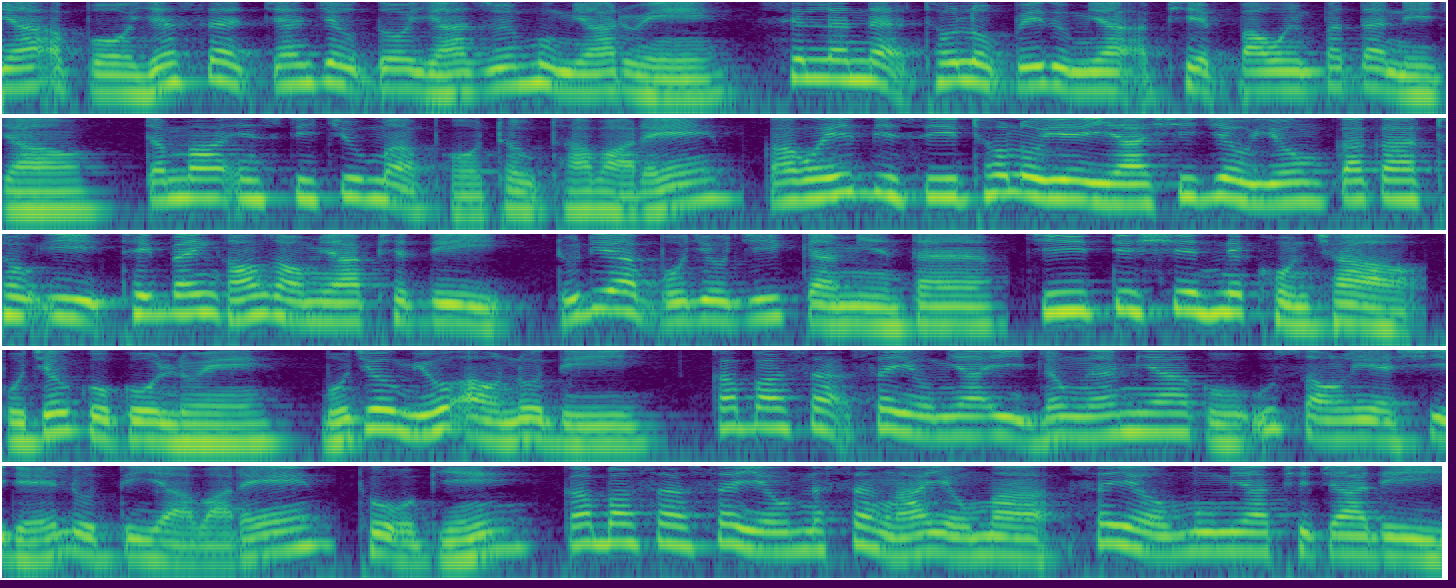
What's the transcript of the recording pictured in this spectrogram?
များအပေါ်ရက်ဆက်ကြမ်းကြုတ်သောရာဇဝတ်မှုများတွင်စစ်လက်နက်ထုတ်လုပ်ပေးသူများအဖြစ်ပါဝင်ပတ်သက်နေကြောင်းတမန်အင်စတီကျုမှဖော်ထုတ်ထားပါသည်။ကာကွယ်ရေးပစ္စည်းထုတ်လုပ်ရေးအရာရှိချုပ်ယုံကာကာထုတ်၏ထိပ်ပိုင်းခေါင်းဆောင်များဖြစ်သည့်ဒုတိယဗိုလ်ချုပ်ကြီးကံမြင့်တန်းကြီး18206ဗိုလ်ချုပ်ကိုကိုလွင်ဗိုလ်ချုပ်မျိုးအောင်တို့သည်ကပ္ပစစက်ယုံများ၏လုပ်ငန်းများကိုဥဆောင်လျက်ရှိတယ်လို့သိရပါတယ်။ထို့အပြင်ကပ္ပစစက်ယုံ25ယုံမှစက်ယုံမှုများဖြစ်ကြသည့်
